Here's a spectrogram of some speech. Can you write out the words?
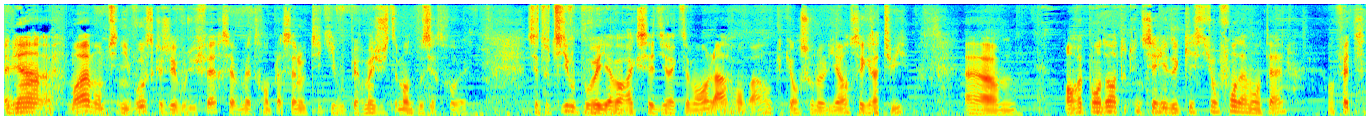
Eh bien, moi, à mon petit niveau, ce que j'ai voulu faire, c'est mettre en place un outil qui vous permet justement de vous y retrouver. Cet outil, vous pouvez y avoir accès directement, là, en bas, en cliquant sur le lien, c'est gratuit. Euh, en répondant à toute une série de questions fondamentales, en fait,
